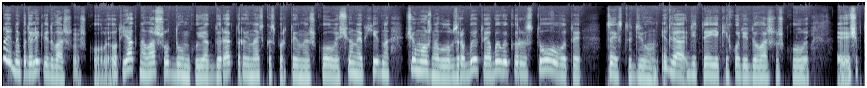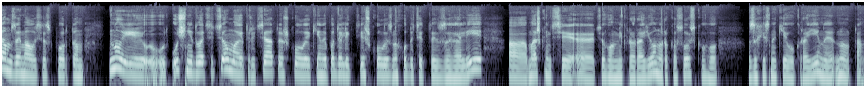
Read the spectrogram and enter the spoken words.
ну і неподалік від вашої школи. От як на вашу думку, як директора юнацької спортивної школи, що необхідно, що можна було б зробити, аби використовувати цей стадіон і для дітей, які ходять до вашої школи, е, щоб там займалися спортом. Ну і учні 27 і 30 школи, які неподалік цієї школи знаходяться, та взагалі а мешканці е, цього мікрорайону Рокосовського, захисників України, ну там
